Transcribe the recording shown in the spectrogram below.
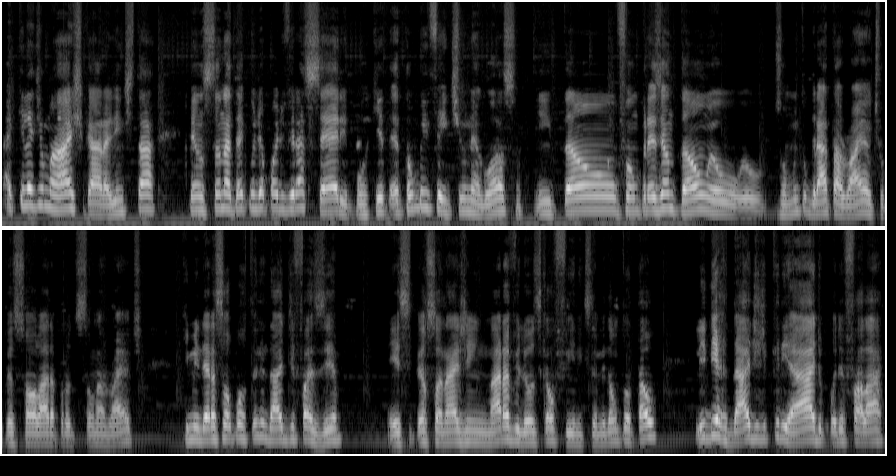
Aquilo é demais, cara. A gente tá pensando até que um dia pode virar série, porque é tão bem feitinho o negócio. Então, foi um presentão. Eu, eu sou muito grato à Riot, o pessoal lá da produção da Riot, que me deram essa oportunidade de fazer esse personagem maravilhoso que é o Phoenix. Me dá um total liberdade de criar, de poder falar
